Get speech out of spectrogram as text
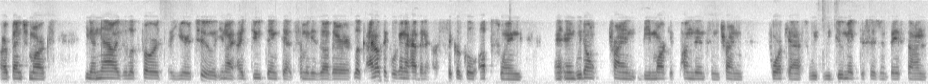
our benchmarks. You know, now as I look forward a year or two, you know, I, I do think that some of these other look, I don't think we're going to have an, a cyclical upswing, and, and we don't try and be market pundits and try and forecast. We we do make decisions based on,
